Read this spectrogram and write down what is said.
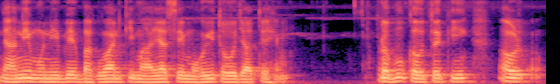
ज्ञानी मुनि भी भगवान की माया से मोहित हो जाते हैं। प्रभु कौतकी और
